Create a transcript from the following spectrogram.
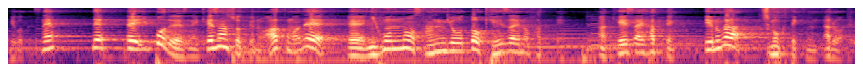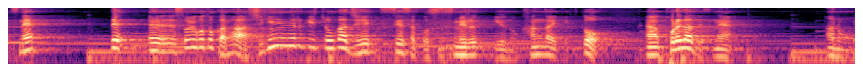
ということですね。で、え一方でですね、経産省っていうのはあくまで、え日本の産業と経済の発展、あ経済発展っていうのが主目的になるわけですね。で、えー、そういうことから資源エネルギー庁が GX 政策を進めるっていうのを考えていくと、あこれがですね、あの、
